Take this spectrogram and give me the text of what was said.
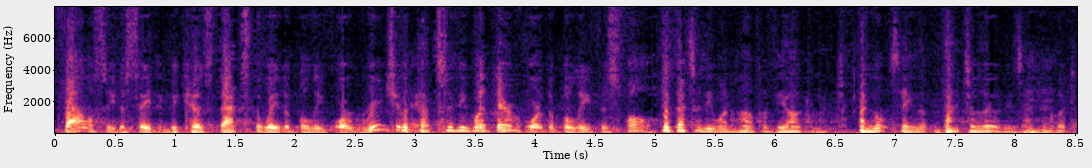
fallacy to say that because that's the way the belief originates, that's only one that therefore the belief is false. But that's only one half of the argument. I'm not saying that that alone is mm-hmm. adequate,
